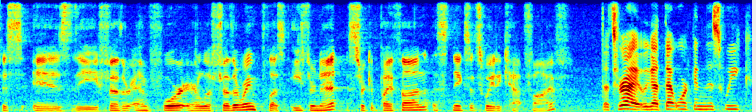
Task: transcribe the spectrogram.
This is the Feather M4 Airlift Featherwing plus Ethernet. CircuitPython snakes its way to Cat 5. That's right. We got that working this week.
